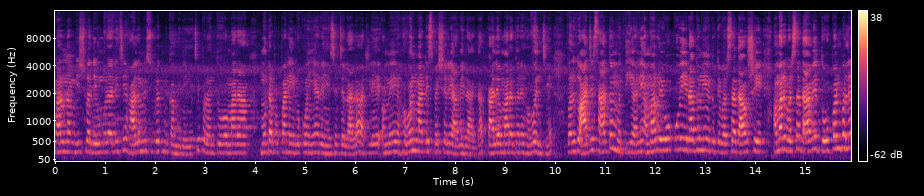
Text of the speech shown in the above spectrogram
મારું નામ વિશ્વા દેવમુરારી છે. હાલ અમે સુરત મુકામે રહીએ છીએ, પરંતુ અમારા મોટા પપ્પાને એ લોકો અહીંયા રહીએ છે ચલાલા. એટલે અમે હવન માટે સ્પેશિયલી આવેલા હતા. કાલે અમારા ઘરે હવન છે. પરંતુ આજે સાતમ હતી અને અમારો એવો કોઈ ઈરાદો નહીં હતો કે વરસાદ આવશે. અમારે વરસાદ આવે તો પણ ભલે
